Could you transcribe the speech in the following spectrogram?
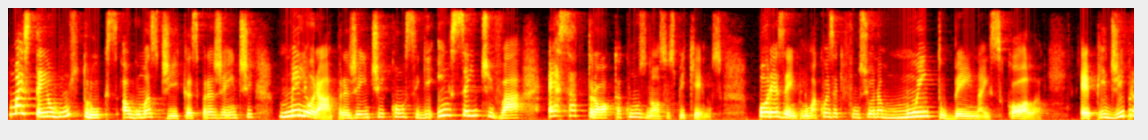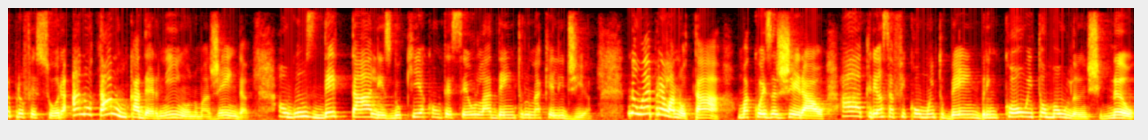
Mas tem alguns truques, algumas dicas para a gente melhorar, para a gente conseguir incentivar essa troca com os nossos pequenos. Por exemplo, uma coisa que funciona muito bem na escola é pedir para a professora anotar num caderninho numa agenda alguns detalhes do que aconteceu lá dentro naquele dia. Não é para ela anotar uma coisa geral, ah, a criança ficou muito bem, brincou e tomou o lanche. Não,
